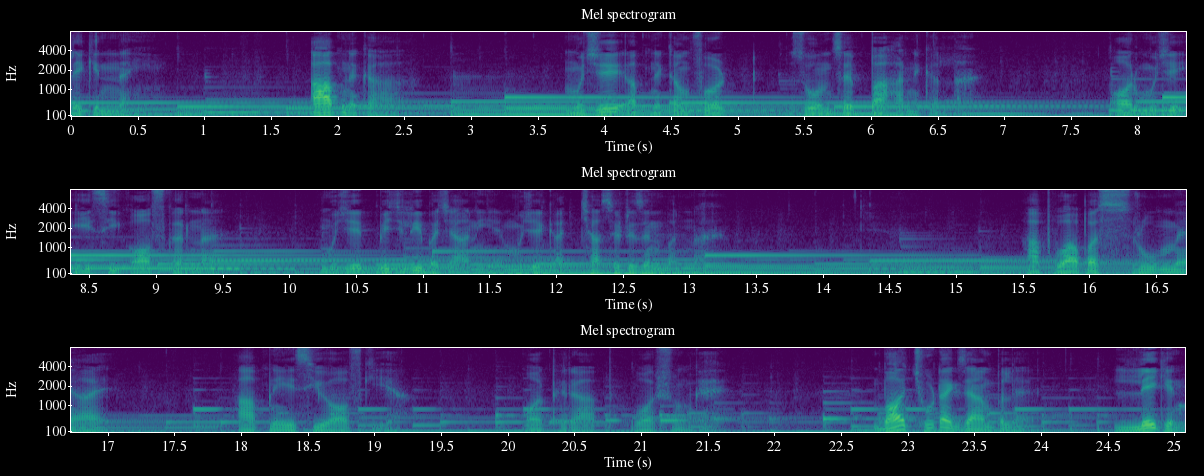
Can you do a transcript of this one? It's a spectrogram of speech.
लेकिन नहीं। आपने कहा, मुझे अपने कंफर्ट जोन से बाहर निकलना है और मुझे एसी ऑफ़ करना है। मुझे बिजली बचानी है। मुझे एक अच्छा सिटीजन बनना है। आप वापस रूम में आए। आपने एसी ऑफ़ किया और फिर आप वॉशरूम गए। बहुत छोटा एग्ज़ाम्पल है, लेकिन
